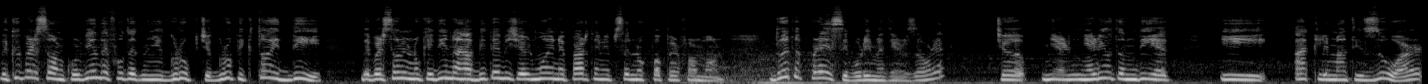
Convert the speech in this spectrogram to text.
Dhe ky person kur vjen dhe futet në një grup që grupi këto i di dhe personi nuk e di ne habitemi që në muajin e parë themi pse nuk po performon. Duhet të presin burimet njerëzore që një njeri të ndihet i aklimatizuar,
